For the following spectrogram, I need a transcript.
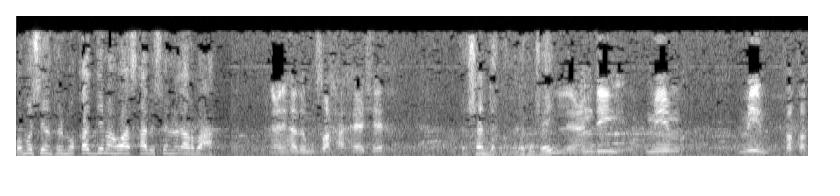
ومسلم في المقدمة وأصحاب السنة الأربعة. يعني هذا مصحح يا شيخ؟ إيش عندكم؟ عندكم شيء؟ اللي عندي ميم ميم فقط.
